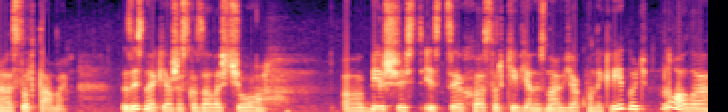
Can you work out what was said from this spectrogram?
е, сортами. Звісно, як я вже сказала, що е, більшість із цих е, сортів я не знаю, як вони квітнуть. Ну, але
